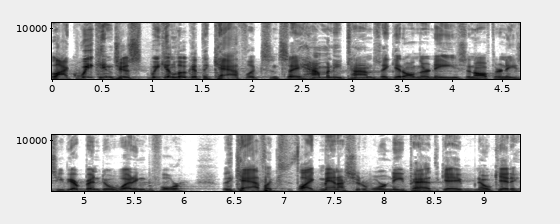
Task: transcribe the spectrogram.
Like we can just we can look at the Catholics and say how many times they get on their knees and off their knees. Have you ever been to a wedding before? With Catholics, it's like, man, I should have worn knee pads, Gabe. No kidding.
